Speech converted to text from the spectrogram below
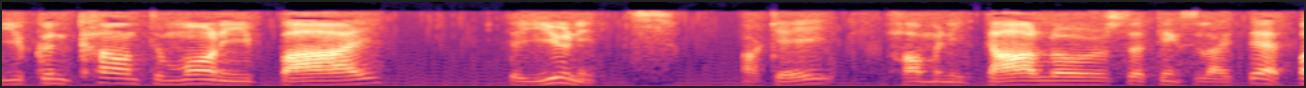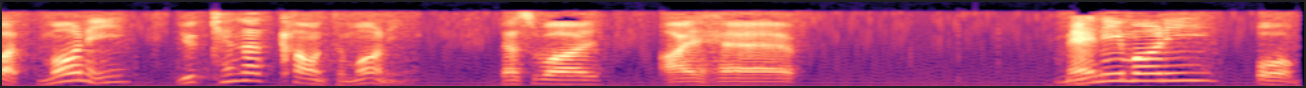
you can count money by the units. Okay? how many dollars, things like that. But money, you cannot count money. That's why I have many money or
